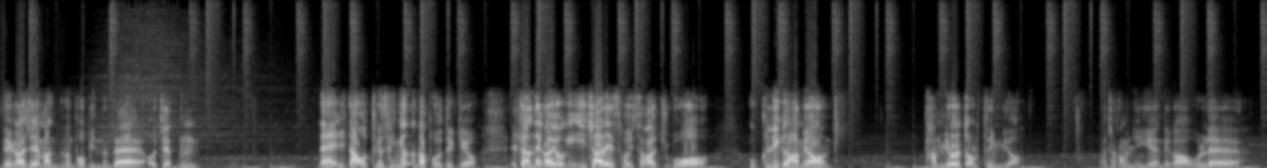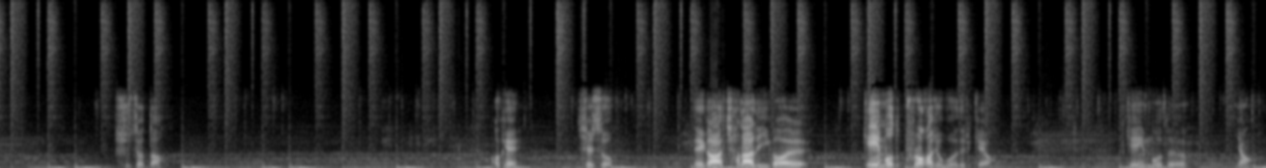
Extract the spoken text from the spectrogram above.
네 가지 만드는 법이 있는데 어쨌든 네 일단 어떻게 생겼는가 보여드릴게요. 일단 내가 여기 이 자리에 서 있어가지고 우클릭을 하면 담요를 떨어뜨립니다. 아 잠깐만 이게 내가 원래 실수였다. 오케이 실수. 내가 차라리 이걸 게임 모드 풀어가지고 보여드릴게요. 게임 모드 0.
